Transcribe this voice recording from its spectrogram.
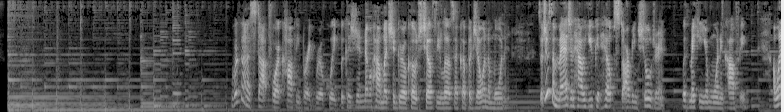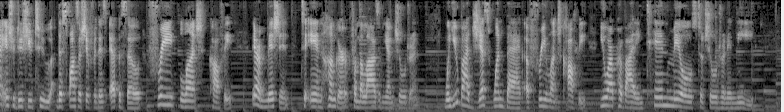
We're going to stop for a coffee break real quick because you know how much your girl coach Chelsea loves her cup of joe in the morning. So just imagine how you could help starving children with making your morning coffee. I want to introduce you to the sponsorship for this episode Free Lunch Coffee. Their mission to end hunger from the lives of young children. When you buy just one bag of free lunch coffee, you are providing 10 meals to children in need.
